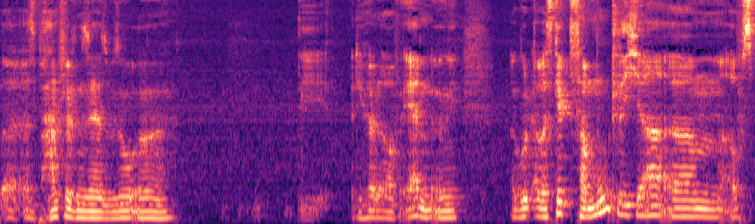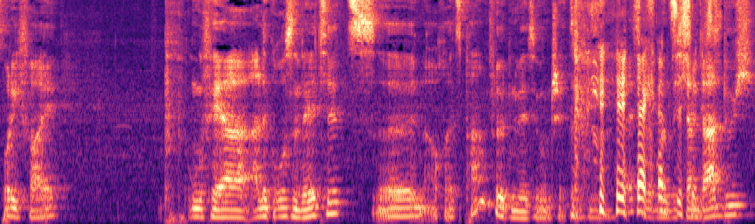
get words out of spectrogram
äh, also Panflöten sind ja sowieso äh, die, die Hölle auf Erden irgendwie. Gut, aber es gibt vermutlich ja ähm, auf Spotify ungefähr alle großen Welthits äh, auch als Panflötenversion, schätze ich. Weiß Ja, nicht, ob man sich dann dadurch,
